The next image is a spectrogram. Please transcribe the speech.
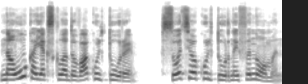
Наука як складова культури, соціокультурний феномен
